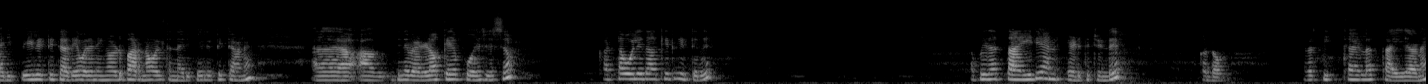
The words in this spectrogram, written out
അരിപ്പയിലിട്ടിട്ട് അതേപോലെ നിങ്ങളോട് പറഞ്ഞ പോലെ തന്നെ അരിപ്പയിലിട്ടിട്ടാണ് ഇതിന്റെ വെള്ളമൊക്കെ പോയ ശേഷം കട്ട പോലെ ഇതാക്കിയിട്ട് കിട്ടിയത്. അപ്പോൾ ഇതാ തൈര് ഞാൻ എടുത്തിട്ടുണ്ട്. കണ്ടോ? നല്ല തിക്കായുള്ള തൈരാണ്.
